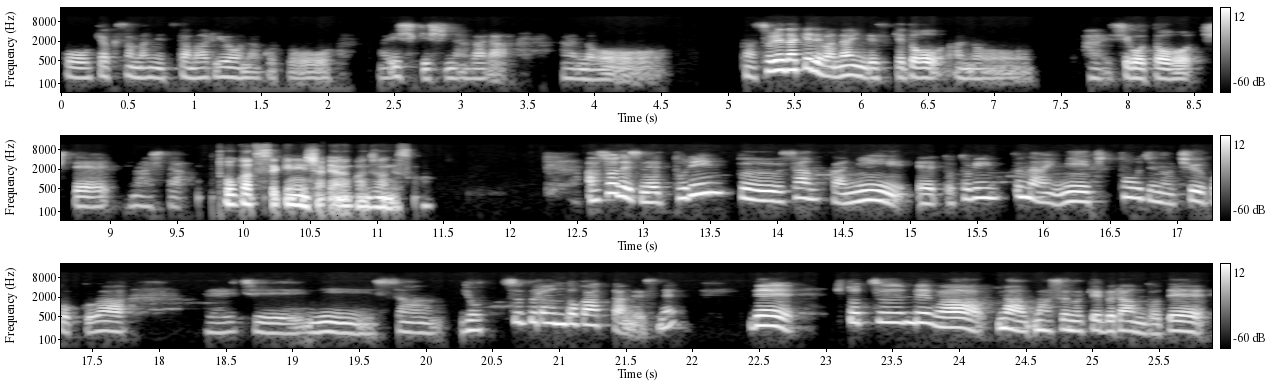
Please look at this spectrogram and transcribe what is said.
こうお客様に伝わるようなことを意識しながらあのまあ、それだけではないんですけど、あのはい、仕事をしていました。統括責任者みたいな感じなんですか？あそうですね、トリンプ傘下に、えーと、トリンプ内に当時の中国は、えー、1、2、3、4つブランドがあったんですね。で、1つ目は、まあ、マス向けブランドで、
